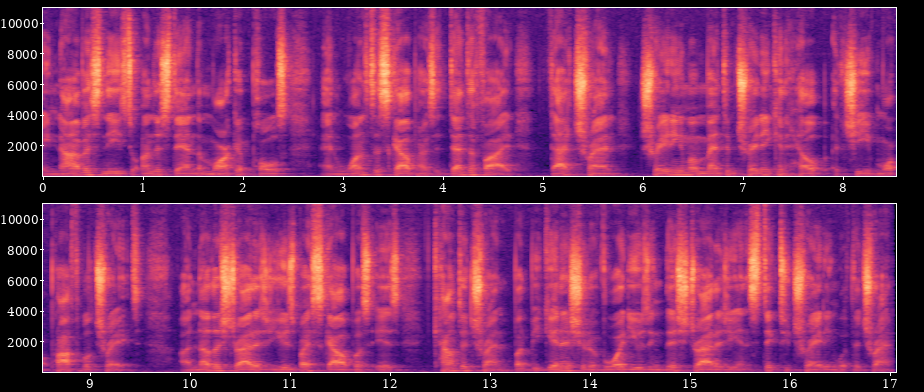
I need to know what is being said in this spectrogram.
A novice needs to understand the market pulse, and once the scalper has identified that trend, trading and momentum trading can help achieve more profitable trades. Another strategy used by scalpers is counter trend, but beginners should avoid using this strategy and stick to trading with the trend.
